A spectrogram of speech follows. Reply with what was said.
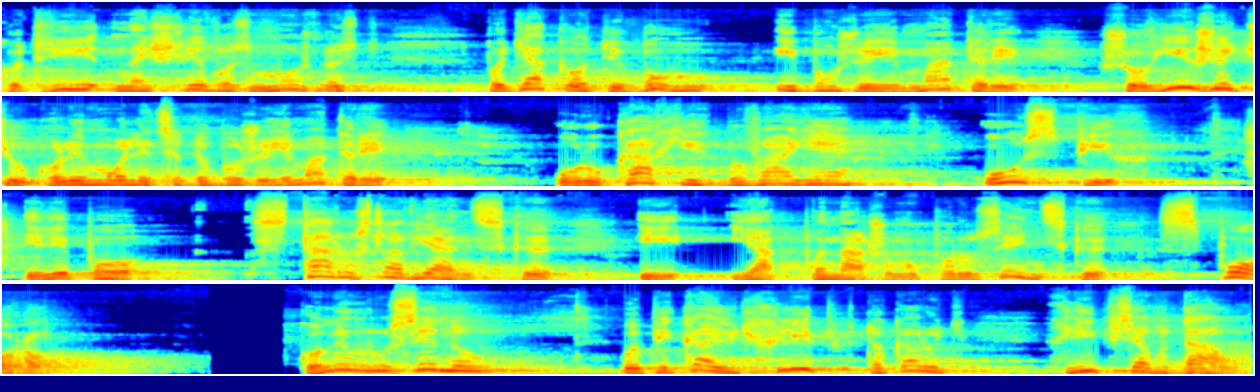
котрі знайшли можливість подякувати Богу і Божої Матері, що в їх життю, коли моляться до Божої Матері, у руках їх буває успіх, і по старослав'янськи, і як по-нашому по-русинськи споро. Коли в русину випікають хліб, то кажуть, хлібся вдав,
